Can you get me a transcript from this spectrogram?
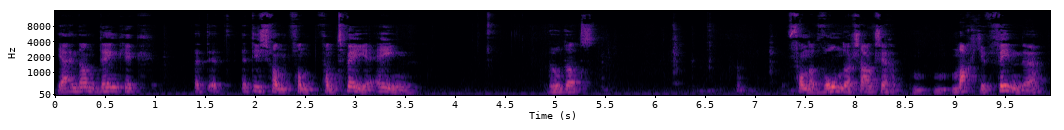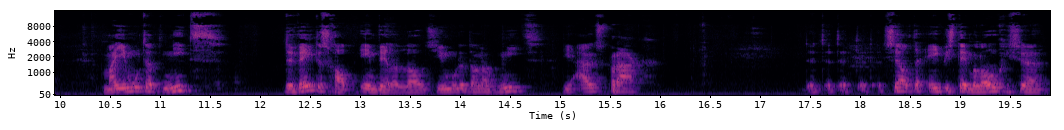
Ja, en dan denk ik, het, het, het is van, van, van tweeën één. Wil dat, van dat wonder zou ik zeggen, mag je vinden. Maar je moet het niet de wetenschap in willen loodsen. Je moet het dan ook niet die uitspraak, het, het, het, hetzelfde epistemologische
